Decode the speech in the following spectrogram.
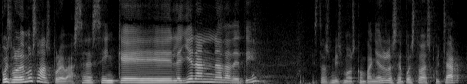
Pues volvemos a las pruebas. Eh, sin que leyeran nada de ti, estos mismos compañeros los he puesto a escuchar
